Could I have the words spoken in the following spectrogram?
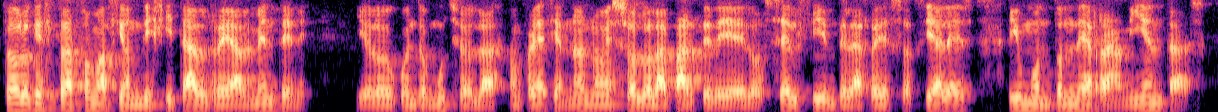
todo lo que es transformación digital realmente, yo lo cuento mucho en las conferencias, ¿no? No es solo la parte de los selfies, de las redes sociales, hay un montón de herramientas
